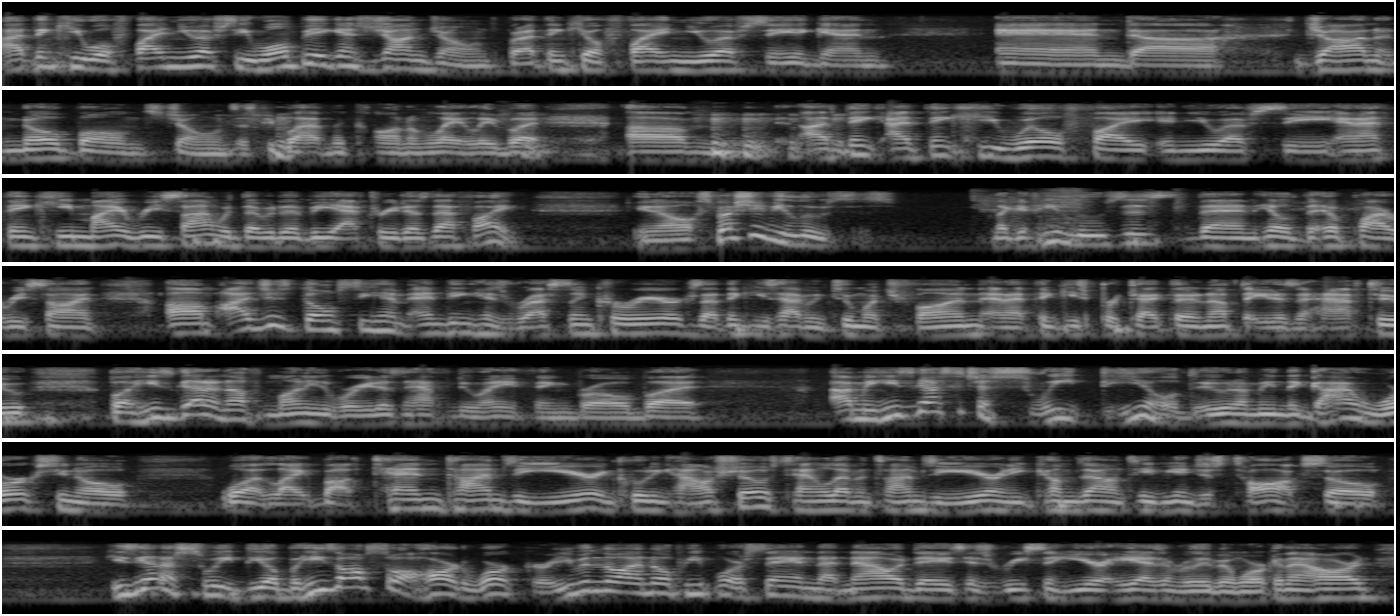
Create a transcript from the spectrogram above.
I think he will fight in UFC. Won't be against Jon Jones, but I think he'll fight in UFC again. And uh, Jon No Bones Jones, as people have been calling him lately, but um, I think I think he will fight in UFC, and I think he might re-sign with WWE after he does that fight. You know, especially if he loses. Like if he loses, then he'll he'll probably resign. Um, I just don't see him ending his wrestling career because I think he's having too much fun, and I think he's protected enough that he doesn't have to. But he's got enough money where he doesn't have to do anything, bro. But I mean, he's got such a sweet deal, dude. I mean, the guy works, you know, what like about 10 times a year including house shows 10 11 times a year and he comes out on tv and just talks so he's got a sweet deal but he's also a hard worker even though i know people are saying that nowadays his recent year he hasn't really been working that hard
